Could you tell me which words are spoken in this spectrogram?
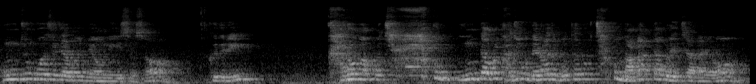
공중권세 잡은 영이 있어서 그들이 가로막고 자꾸 응답을 가지고 내려가지 못하고 자꾸 막았다고 그랬잖아요.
